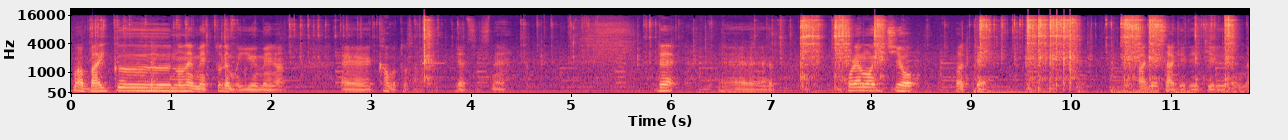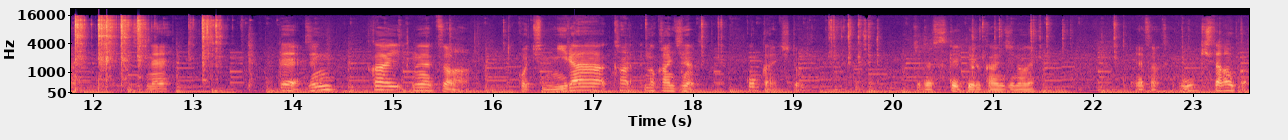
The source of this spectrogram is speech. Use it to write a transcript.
まあバイクのねメットでも有名なえー、カブトさん。やつですね。で、えー、これも一応こうやって上げ下げできるようになってですね。で前回のやつはこっちミラーかの感じなんですけど今回ちょっとちょっと透けてる感じのねやつなんですけど大きさ合うかな。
